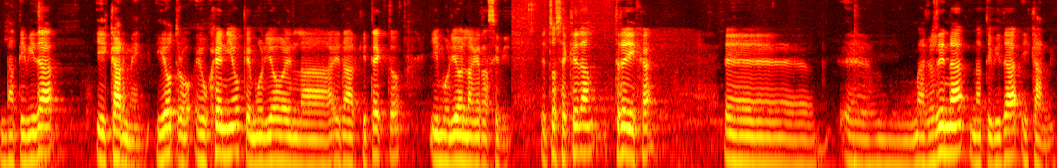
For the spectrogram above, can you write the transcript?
Natividad y Carmen. Y otro, Eugenio, que murió en la, era arquitecto y murió en la guerra civil. Entonces quedan tres hijas. Eh, eh, Marilena, Natividad y Carmen.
